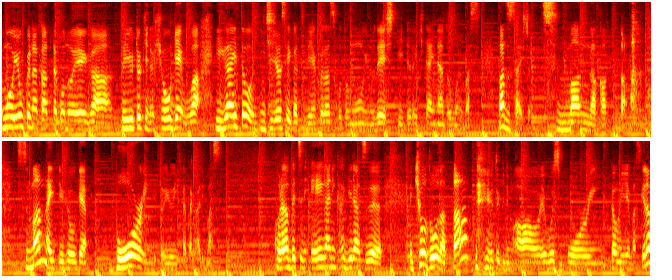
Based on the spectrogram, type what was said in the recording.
もう良くなかったこの映画っていう時の表現は意外と日常生活で役立つことも多いので知っていただきたいなと思います。まず最初つまんなかった。つまんないっていう表現 boring という言い方があります。これは別に映画に限らず今日どうだった？っていう時にも「Oh, it was boring」とも言えますけど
